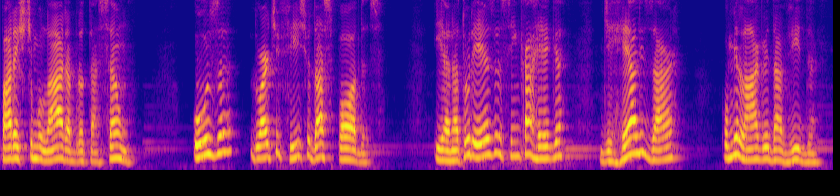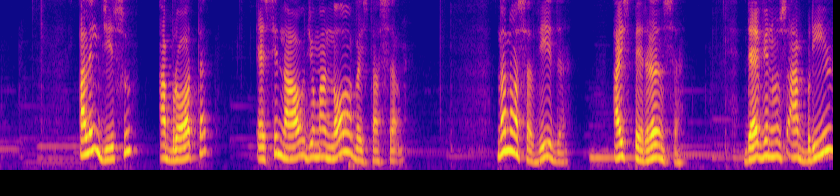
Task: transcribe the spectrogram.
para estimular a brotação, usa do artifício das podas e a natureza se encarrega de realizar o milagre da vida. Além disso, a brota é sinal de uma nova estação. Na nossa vida, a esperança deve nos abrir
